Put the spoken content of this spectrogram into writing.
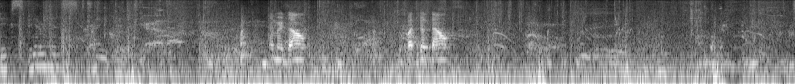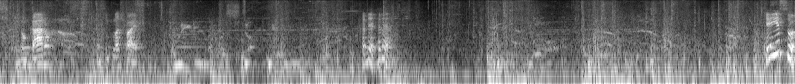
Experience tranquility. Hammer down. O Patriot down. Chocaram. É assim que nós faz. Cadê? Cadê? Que isso?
